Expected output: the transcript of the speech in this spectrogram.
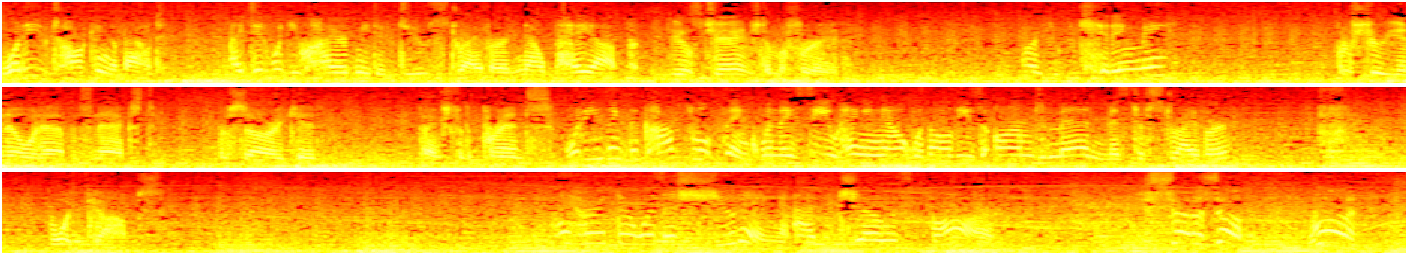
What are you talking about? I did what you hired me to do, Stryver. Now pay up. Deal's changed, I'm afraid. Are you kidding me? I'm sure you know what happens next. I'm sorry, kid. Thanks for the prints. What do you think the cops will think when they see you hanging out with all these armed men, Mr. Stryver? What cops? I heard there was a shooting at Joe's bar. Shut us up! Run!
